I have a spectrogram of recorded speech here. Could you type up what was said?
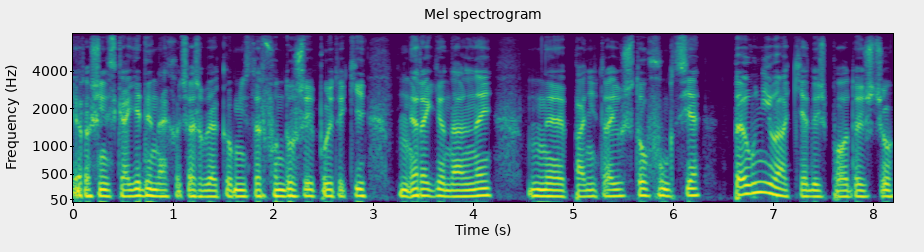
Jarosińska, jedyna chociażby jako minister funduszy i polityki regionalnej, pani, która już tą funkcję pełniła kiedyś po odejściu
